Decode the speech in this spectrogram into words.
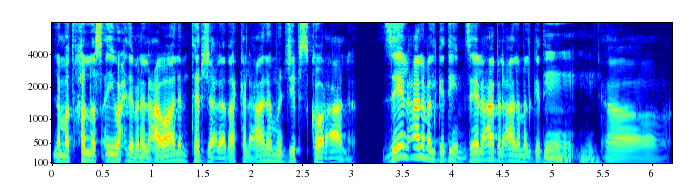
لما تخلص أي واحدة من العوالم ترجع لذاك العالم وتجيب score أعلى. زي العالم القديم زي ألعاب العالم القديم. آه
